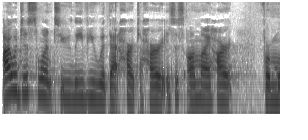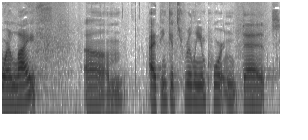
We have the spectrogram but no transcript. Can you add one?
I would just want to leave you with that heart to heart. It's just on my heart for more life. Um, I think it's really important that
